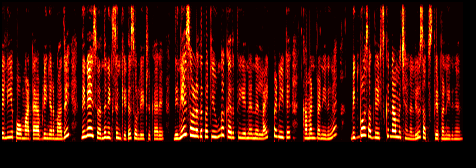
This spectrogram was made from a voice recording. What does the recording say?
வெளியே போக மாட்ட. அப்படிங்கிற மாதிரி தினேஷ் வந்து நிக்சன் கிட்ட சொல்லிட்டு இருக்காரு. தினேஷ் சொல்கிறத பற்றி உங்கள் கருத்து என்னென்னு லைக் பண்ணிட்டு கமெண்ட் பண்ணிடுங்க. பிக் பாஸ் அப்டேட்ஸ்க்கு நம்ம சேனலையும் சப்ஸ்கிரைப் பண்ணிடுங்க.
